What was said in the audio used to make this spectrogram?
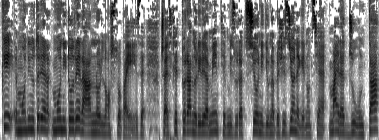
che monitoreranno il nostro paese, cioè effettueranno rilevamenti e misurazioni di una precisione che non si è mai raggiunta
